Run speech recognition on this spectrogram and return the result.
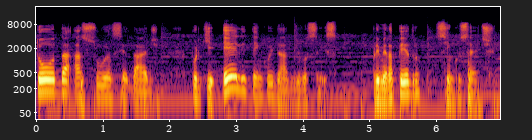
toda a sua ansiedade, porque ele tem cuidado de vocês. 1 Pedro 5,7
